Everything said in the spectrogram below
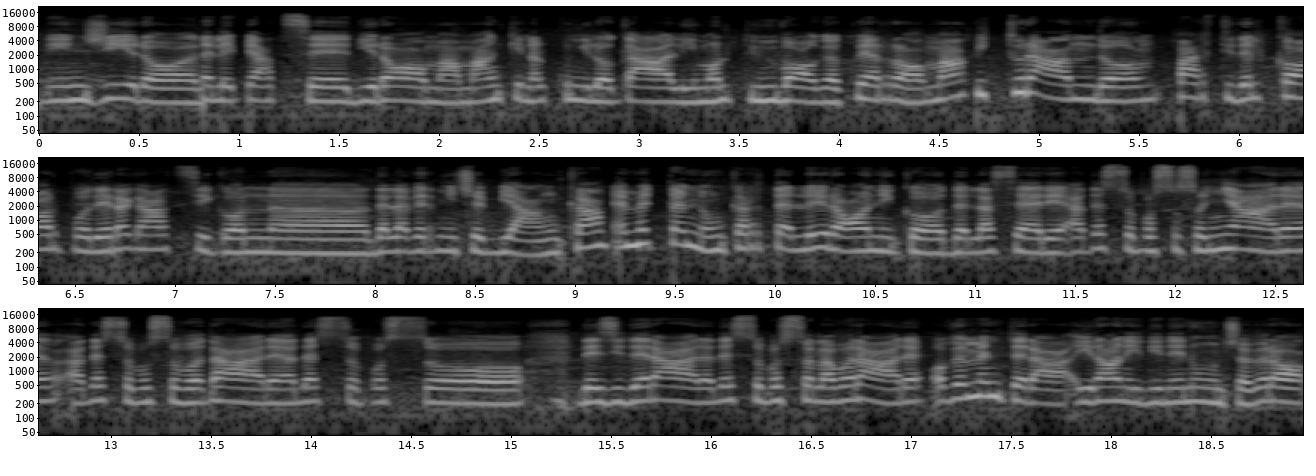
andati in giro nelle piazze di Roma, ma anche in alcuni locali molto in voga qui a Roma, pitturando parti del corpo dei ragazzi con uh, della vernice bianca e mettendo un cartello ironico della serie adesso posso sognare, adesso posso votare, adesso posso desiderare, adesso posso lavorare. Ovviamente era ironico di denuncia, però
